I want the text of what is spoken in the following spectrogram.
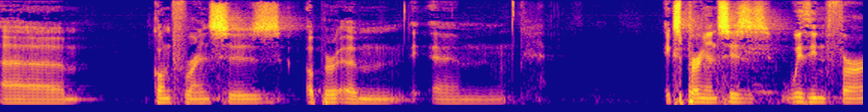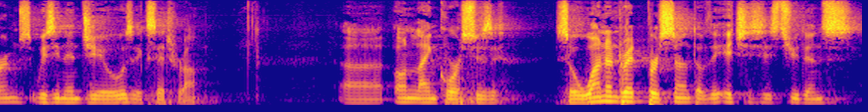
um, conferences, oper- um, um, experiences within firms, within NGOs, etc. Uh, online courses. So 100% of the HEC students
